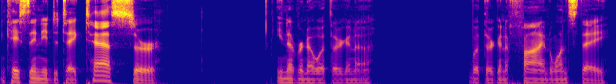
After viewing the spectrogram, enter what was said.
in case they need to take tests, or you never know what they're gonna what they're gonna find once they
